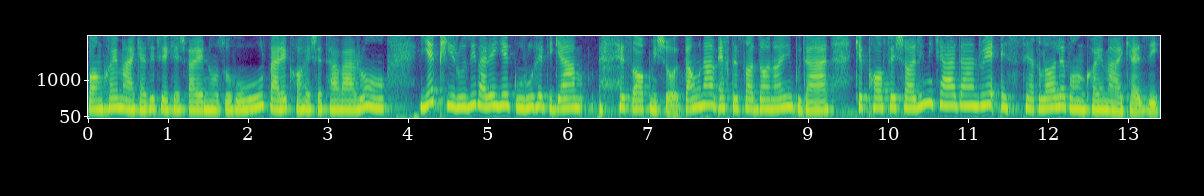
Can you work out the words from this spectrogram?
بانک های مرکزی توی کشور نوظهور برای کاهش تورم یه پیروزی برای یه گروه دیگه هم حساب می‌شد و اونم اقتصاددانانی بودن که پافشاری می‌کردن روی استقلال بانک های مرکزی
